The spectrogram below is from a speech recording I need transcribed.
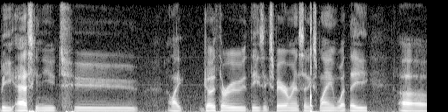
be asking you to like go through these experiments and explain what they uh,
